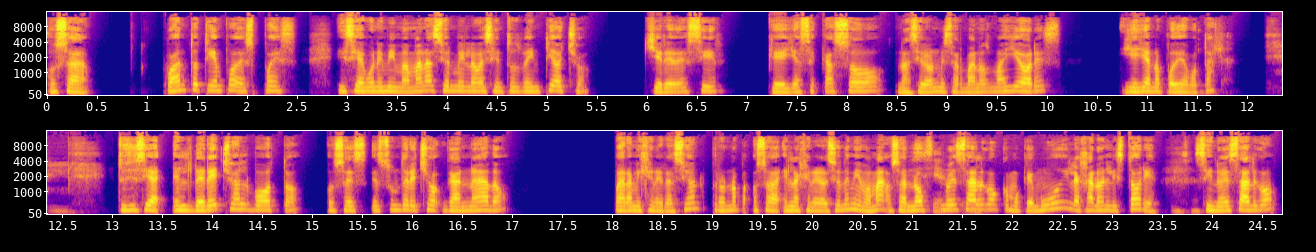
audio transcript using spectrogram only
O sea, ¿cuánto tiempo después? Y decía, bueno, y mi mamá nació en 1928, quiere decir que ella se casó, nacieron mis hermanos mayores y ella no podía votar. Entonces decía, el derecho al voto, o sea, es, es un derecho ganado para mi generación, pero no, o sea, en la generación de mi mamá, o sea, no, no es algo como que muy lejano en la historia, sino es algo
